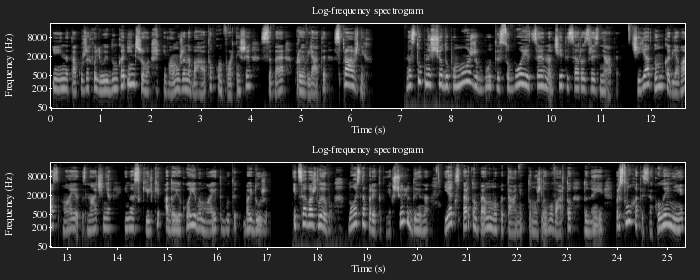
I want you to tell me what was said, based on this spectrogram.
і не так уже хвилює думка іншого, і вам уже набагато комфортніше себе проявляти справжніх. Наступне, що допоможе бути собою, це навчитися розрізняти, чия думка для вас має значення і наскільки, а до якої ви маєте бути байдужим. І це важливо. Ну ось, наприклад, якщо людина є експертом в певному питанні, то можливо варто до неї прислухатися. Коли ні,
